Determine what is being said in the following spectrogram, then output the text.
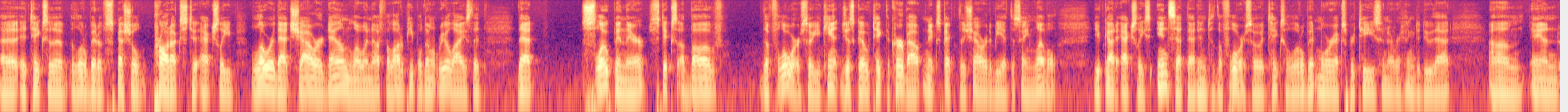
Uh, it takes a, a, little bit of special products to actually lower that shower down low enough. A lot of people don't realize that that slope in there sticks above the floor, so you can't just go take the curb out and expect the shower to be at the same level. You've got to actually inset that into the floor, so it takes a little bit more expertise and everything to do that. Um, and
